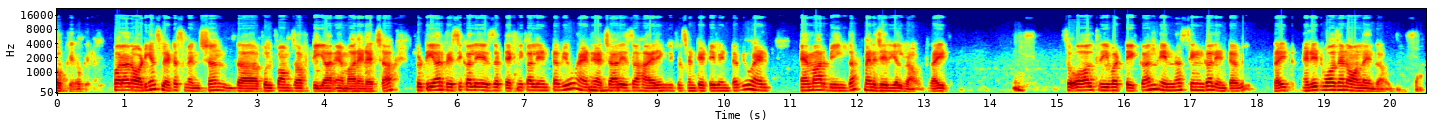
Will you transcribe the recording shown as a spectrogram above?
Okay, okay. For our audience, let us mention the full forms of TR, MR, and HR. So TR basically is the technical interview, and HR is the hiring representative interview, and MR being the managerial round, right? Yes. So all three were taken in a single interview, right? And it was an online round. Sir.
